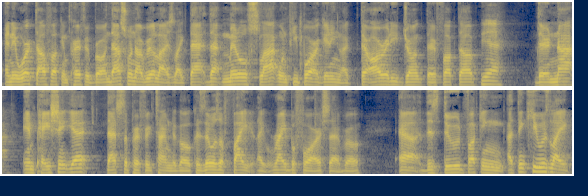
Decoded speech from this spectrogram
and it worked out fucking perfect bro and that's when I realized like that that middle slot when people are getting like they're already drunk they're fucked up Yeah. they're not impatient yet, that's the perfect time to go. Cause there was a fight like right before our set, bro. Uh, this dude fucking, I think he was like,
